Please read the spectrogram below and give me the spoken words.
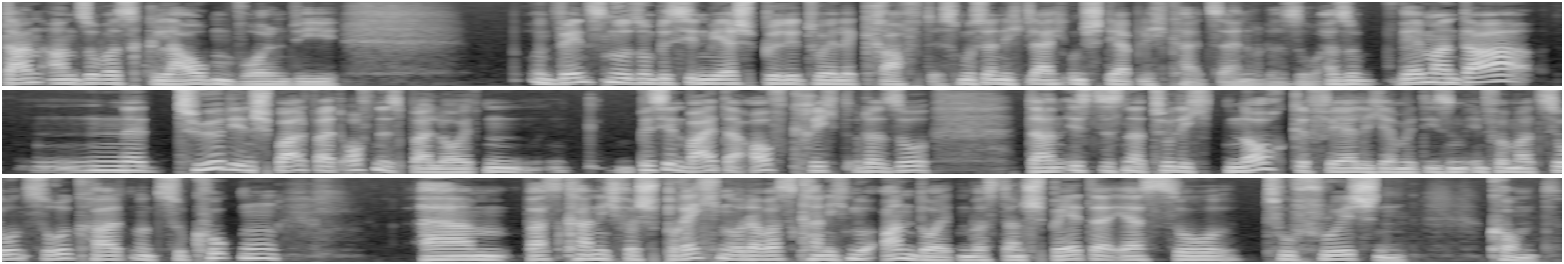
dann an sowas glauben wollen wie und wenn es nur so ein bisschen mehr spirituelle Kraft ist, muss ja nicht gleich Unsterblichkeit sein oder so. Also wenn man da eine Tür, die ein Spalt weit offen ist bei Leuten, ein bisschen weiter aufkriegt oder so, dann ist es natürlich noch gefährlicher, mit diesem Information zurückhalten und zu gucken, ähm, was kann ich versprechen oder was kann ich nur andeuten, was dann später erst so to fruition kommt.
